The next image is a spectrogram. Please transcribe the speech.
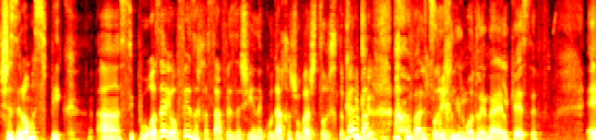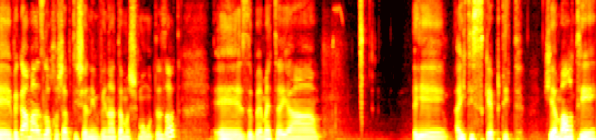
שזה לא מספיק. הסיפור הזה, יופי, זה חשף איזושהי נקודה חשובה שצריך לטפל בה, כן. אבל צריך ללמוד לנהל כסף. אה, וגם אז לא חשבתי שאני מבינה את המשמעות הזאת. אה, זה באמת היה, אה, הייתי סקפטית, כי אמרתי,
